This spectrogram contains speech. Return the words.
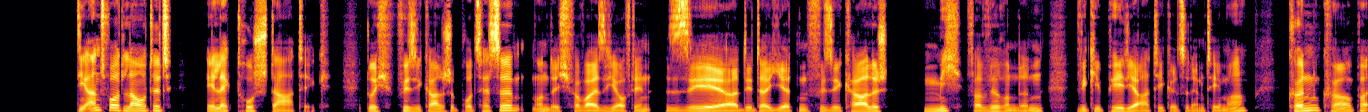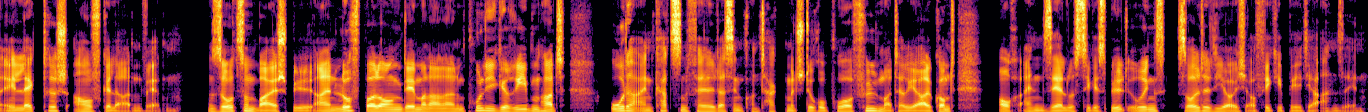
Die Antwort lautet Elektrostatik. Durch physikalische Prozesse, und ich verweise hier auf den sehr detaillierten physikalisch mich verwirrenden Wikipedia-Artikel zu dem Thema, können Körper elektrisch aufgeladen werden. So zum Beispiel ein Luftballon, den man an einem Pulli gerieben hat, oder ein Katzenfell, das in Kontakt mit Styropor-Füllmaterial kommt. Auch ein sehr lustiges Bild übrigens, solltet ihr euch auf Wikipedia ansehen.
